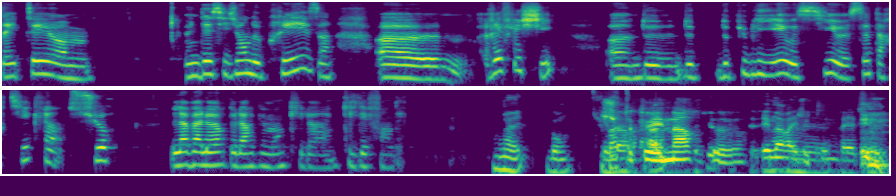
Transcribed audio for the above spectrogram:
a été une décision de prise réfléchie de, publier aussi cet article sur la valeur de l'argument qu'il défendait. Oui, bon, que Emma, Emma a une réaction.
